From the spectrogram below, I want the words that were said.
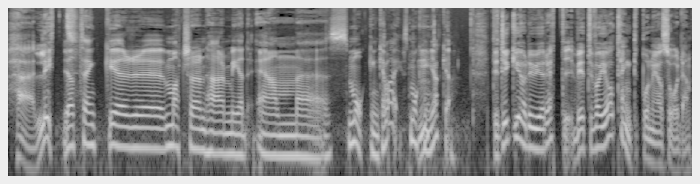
härligt. Jag tänker eh, matcha den här med en eh, smokingkavaj, smokingjacka. Det tycker jag du är rätt i. Vet du vad jag tänkte på när jag såg den?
